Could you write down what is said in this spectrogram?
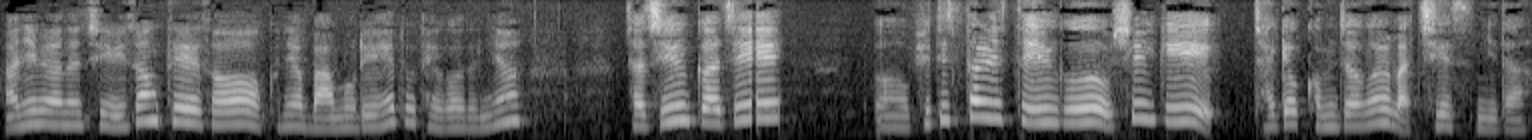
아니면은 지금 이 상태에서 그냥 마무리 해도 되거든요. 자, 지금까지 어, 뷰티 스타일리스트 1급 실기 자격 검정을 마치겠습니다.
